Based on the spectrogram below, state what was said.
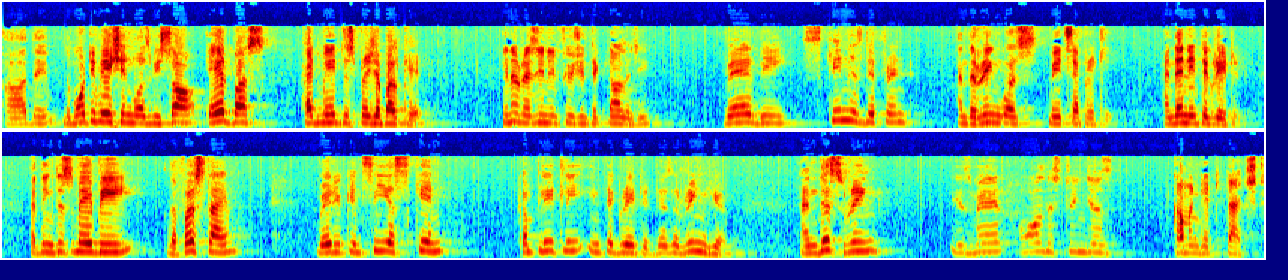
uh, the, the motivation was we saw Airbus had made this pressure bulkhead in a resin infusion technology where the skin is different and the ring was made separately and then integrated. I think this may be the first time where you can see a skin completely integrated. There's a ring here. And this ring is where all the stringers come and get attached.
